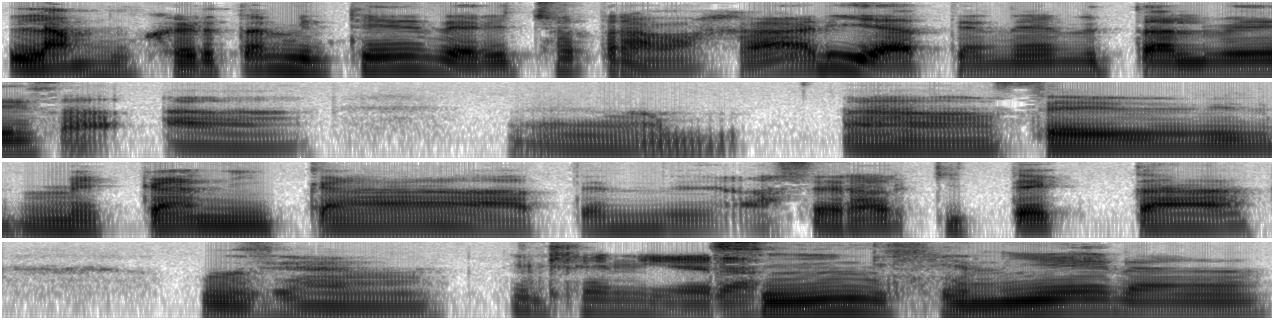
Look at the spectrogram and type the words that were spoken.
la mujer también tiene derecho a trabajar y a tener tal vez a, a, a, ser mecánica, a, tener, a ser arquitecta, o sea. Ingeniera. Sí, ingeniera.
